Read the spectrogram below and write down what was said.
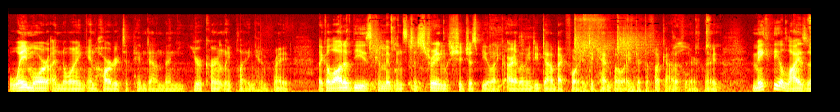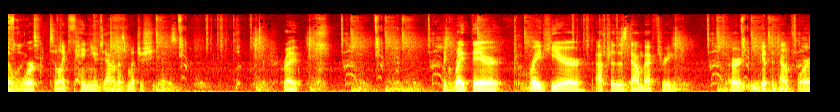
way more annoying and harder to pin down than you're currently playing him, right? Like a lot of these commitments to strings should just be like, all right, let me do down back four into Kempo and get the fuck out of there, right? Make the Eliza work to like pin you down as much as she is, right? Like right there, right here, after this down back three, or you get the down four,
